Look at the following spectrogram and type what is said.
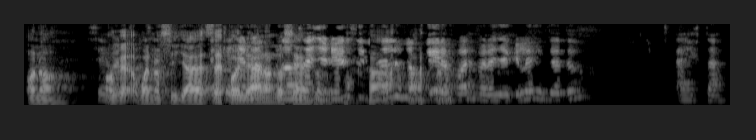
¿O no? Sí, bueno, si ya se spoilearon, lo siento. Sé, yo no a los vampiros, pues, pero ya que lo dijiste tú, ahí está.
